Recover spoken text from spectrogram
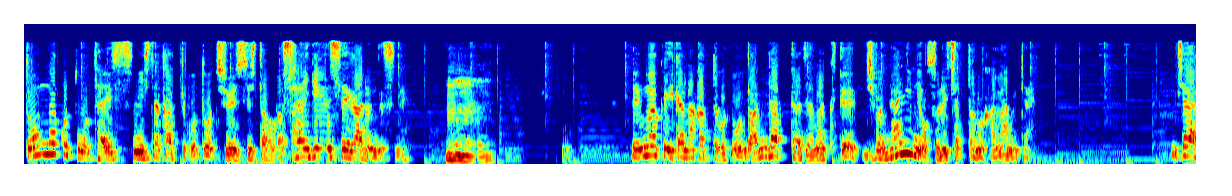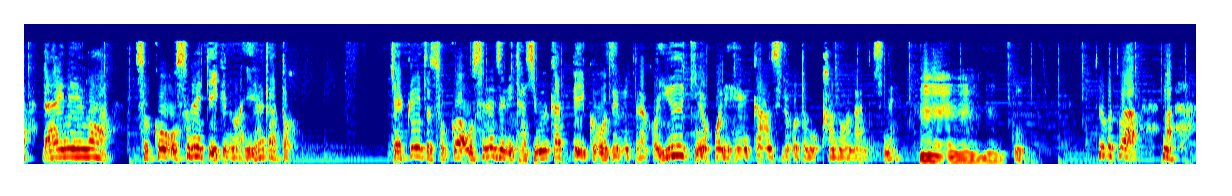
どんなことを大切にしたかってことを抽出した方が再現性があるんですね。うん。で、うまくいかなかったこともダメだったじゃなくて、自分は何に恐れちゃったのかな、みたいな。じゃあ、来年はそこを恐れていくのは嫌だと。逆に言うとそこは恐れずに立ち向かっていこうぜみたいなこう勇気の方に変換することも可能なんですね。うんうんうん、うんということは、まあ、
